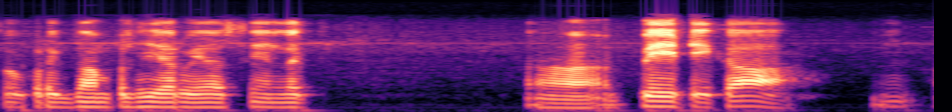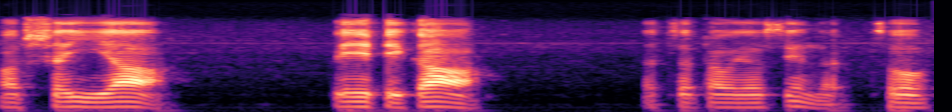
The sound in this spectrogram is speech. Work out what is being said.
So for example here we are saying like uh, petika mm, or shayya petika etc we have seen that. So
